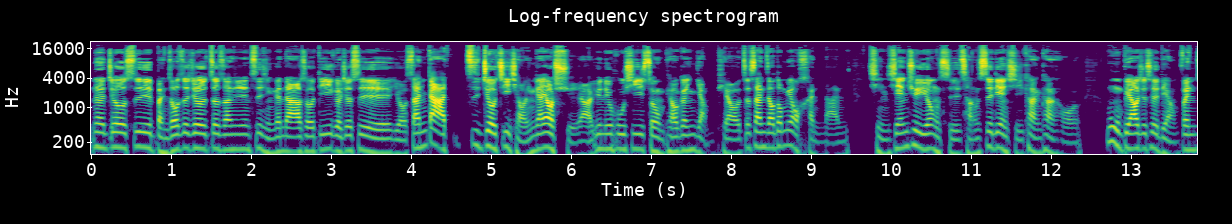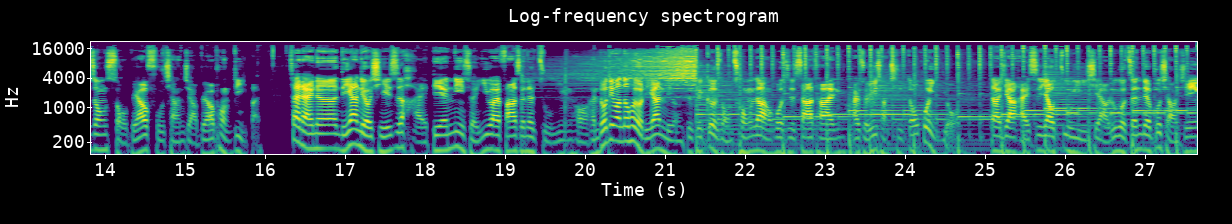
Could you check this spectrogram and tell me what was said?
那就是本周这就是这三件事情跟大家说。第一个就是有三大自救技巧应该要学啊，韵律呼吸、水母漂跟仰漂这三招都没有很难，请先去游泳池尝试练习看看哦。目标就是两分钟，手不要扶墙脚，不要碰地板。再来呢，离岸流其实是海边溺水意外发生的主因吼，很多地方都会有离岸流，就是各种冲浪或是沙滩、海水浴场其实都会有，大家还是要注意一下。如果真的不小心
